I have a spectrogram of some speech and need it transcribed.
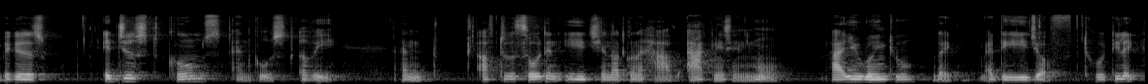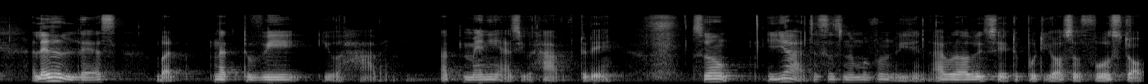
Because it just comes and goes away. And after a certain age you're not gonna have acne anymore. Are you going to like at the age of 30 like a little less but not the way you're having not many as you have today. So yeah this is number one reason. I will always say to put yourself first stop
